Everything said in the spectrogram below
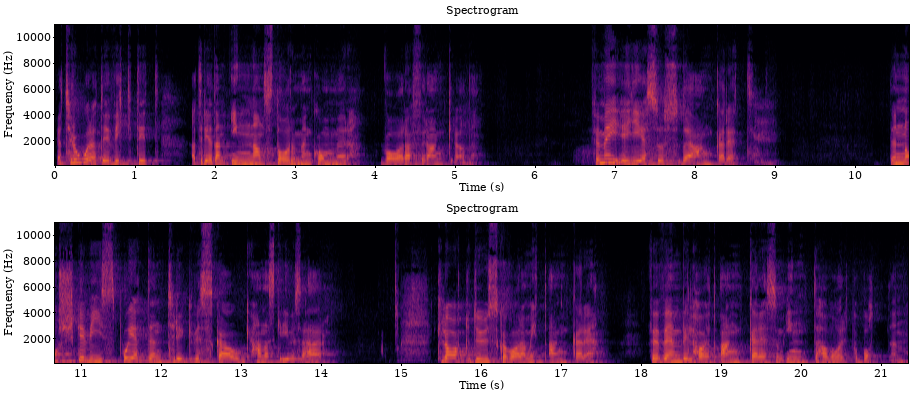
Jag tror att det är viktigt att redan innan stormen kommer vara förankrad. För mig är Jesus det ankaret. Den norske vispoeten Trygve Skaug han har skrivit så här. Klart du ska vara mitt ankare, för vem vill ha ett ankare som inte har varit på botten?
